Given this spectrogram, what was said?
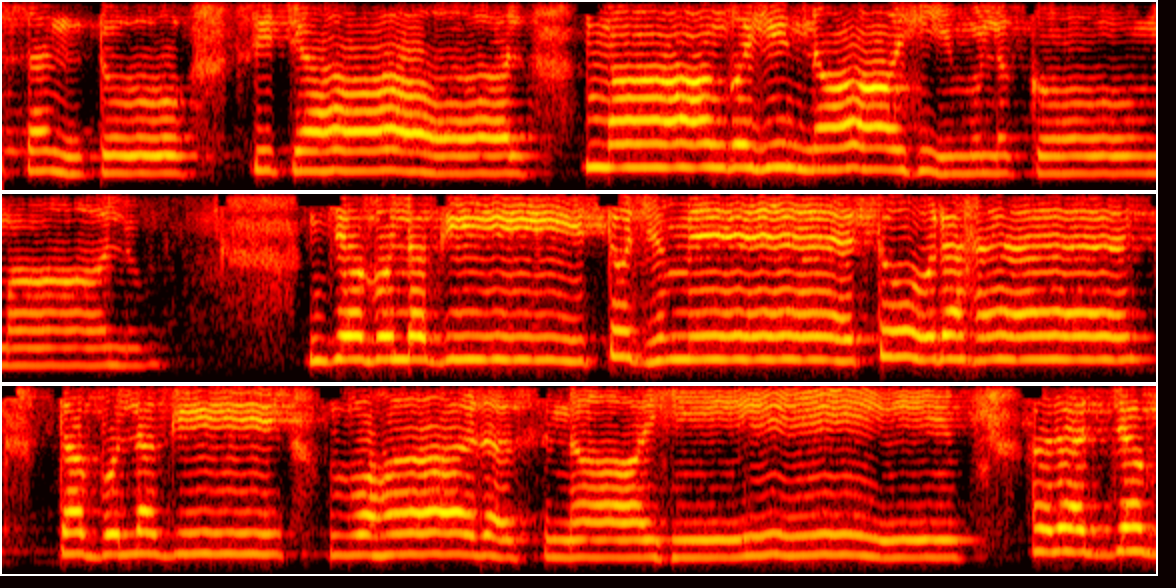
संतो सिचाल मांग ही नाही मुल्क माल जब लगी तुझ में तू रहे, तब लगी वह रस नाही। रजब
